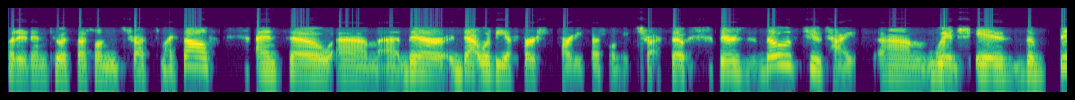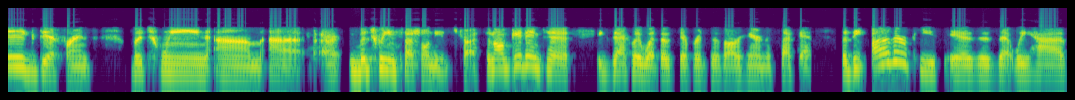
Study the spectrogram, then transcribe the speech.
put it into a special needs trust myself. And so um, uh, there, that would be a first party special needs trust. So there's those two types, um, which is the big difference between um, uh, uh, between special needs trusts, and I'll get into exactly what those differences are here in a second. But the other piece is is that we have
